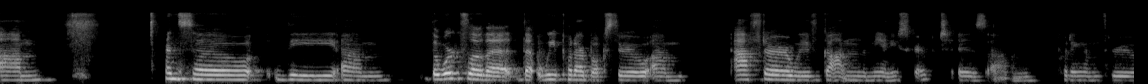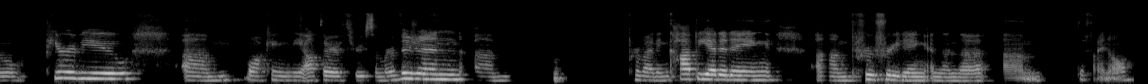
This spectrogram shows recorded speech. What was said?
and so the, the workflow that, that we put our books through after we've gotten the manuscript is um, putting them through peer review, um, walking the author through some revision, um, providing copy editing, um, proofreading, and then the, um, the final,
